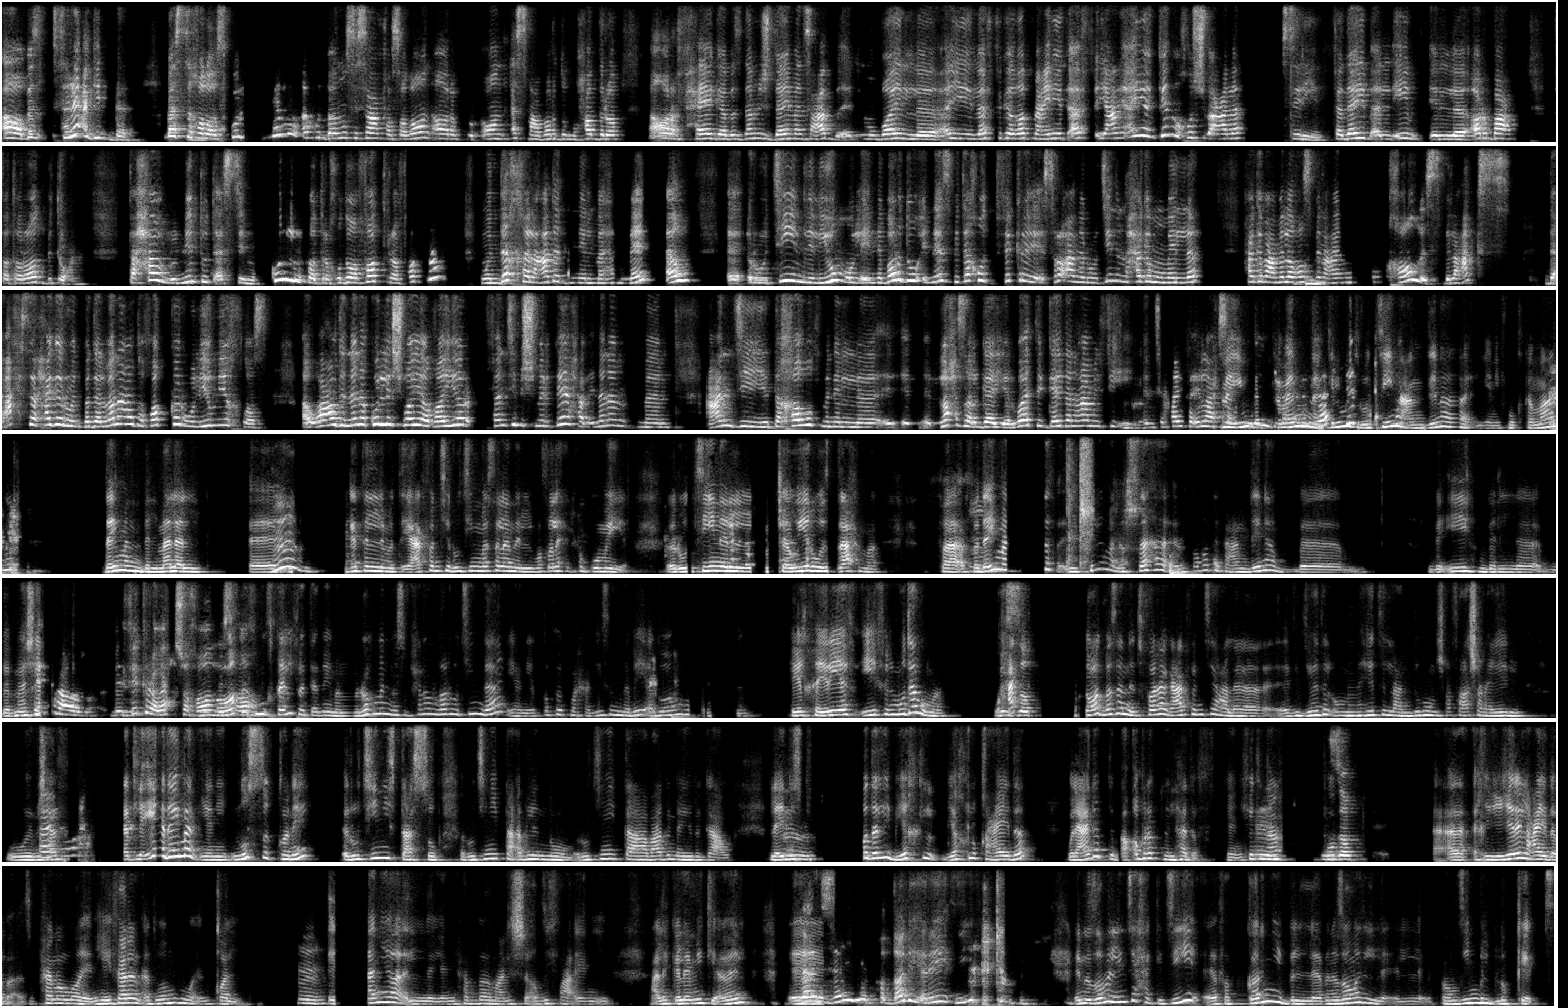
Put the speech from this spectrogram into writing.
آه بس سريعة جدا. بس خلاص كل يوم آخد بقى نص ساعة فصلان أقرأ قرآن أسمع برضو محاضرة أقرأ في حاجة بس ده مش دايما ساعات الموبايل أي لف كده لغاية ما عيني تقف يعني ايا كان وأخش بقى على سرير. فده يبقى الإيه؟ الأربع فترات بتوعنا. فحاولوا إن أنتوا تقسموا. كل فترة خدوها فترة فترة وندخل عدد من المهمات أو آه، روتين لليوم. لأن برضو الناس بتاخد فكرة إسراء عن الروتين إنه حاجة مملة حاجة بعملها غصب عني خالص بالعكس. ده أحسن حاجة بدل ما أنا أقعد أفكر واليوم يخلص أو أقعد إن أنا كل شوية أغير فانت مش مرتاحة لأن أنا عندي تخوف من ال- ال- اللحظة الجاية الوقت الجاي ده أنا هعمل فيه إيه؟ انت خايفة إيه اللي هيحصل يمكن كمان كلمة روتين عندنا يعني في مجتمعنا دايما بالملل آه،. الحاجات اللي مت... يعني عارفة انت روتين مثلا المصالح الحكومية روتين المشاوير والزحمة ف... فدايما الكلمة نفسها ارتبطت عندنا ب... بإيه؟ بال... بمشاعر. فكره بالفكرة وحشة خالص مواقف آه. مختلفة تماما رغم إن سبحان الله الروتين ده يعني يتفق مع حديث النبي أدومه هي الخيرية في إيه؟ في المداومة. وحتى بالظبط. نقعد مثلا نتفرج عارفه أنت على فيديوهات الأمهات اللي عندهم مش عارفة 10 عيال ومش عارفة أيوه. هتلاقيها دايما يعني نص القناة روتيني بتاع الصبح روتيني بتاع قبل النوم روتيني بتاع بعد ما يرجعوا. لأن الله ده اللي بيخلق بيخلق عادة والعادة بتبقى أبرك من الهدف. يعني فكرة. بالظبط. أ- غير العادة بقى سبحان الله يعني هي فعلا ادومه وان قل. الثانية اللي يعني حابة معلش أضيف يعني على كلامك يا أمال لا آه، إزاي؟ اتفضلي يا ريت. النظام اللي انت حكيتيه فكرني بال- بنظام ال- ال- التنظيم بالبلوكات.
